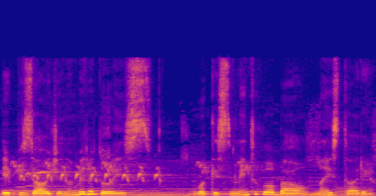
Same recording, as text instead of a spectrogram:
Episódio número 2: O aquecimento global na história.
